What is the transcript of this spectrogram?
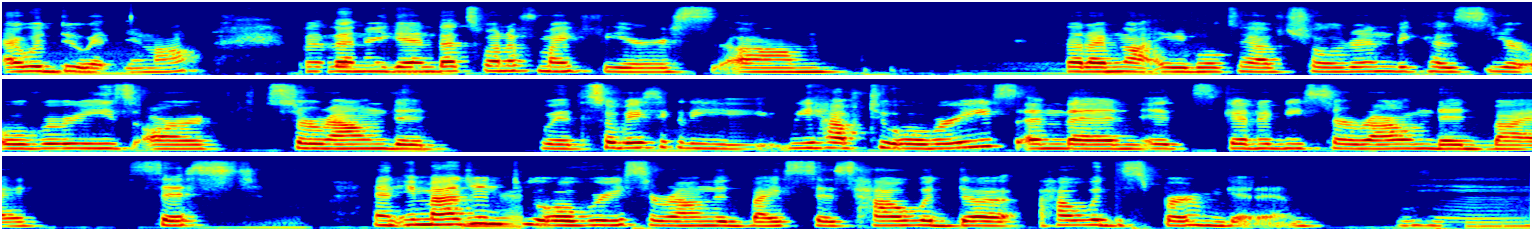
I would do it, you know. But then again, that's one of my fears um that I'm not able to have children because your ovaries are surrounded with so basically we have two ovaries and then it's going to be surrounded by cyst. And imagine Okay. two ovaries surrounded by cysts. How would the how would the sperm get in? Hmm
